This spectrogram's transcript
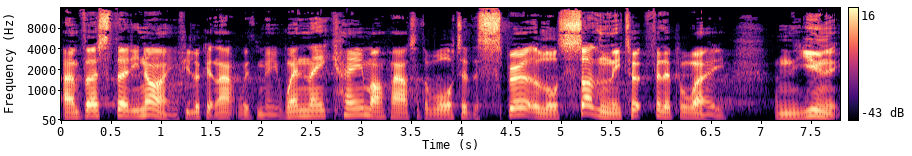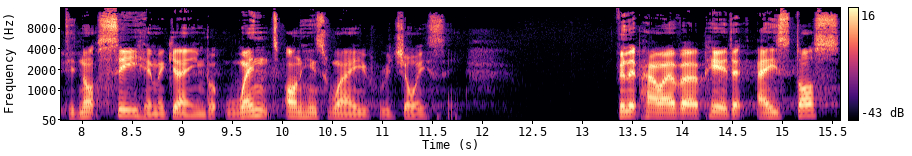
And verse 39, if you look at that with me, when they came up out of the water, the Spirit of the Lord suddenly took Philip away and the eunuch did not see him again, but went on his way rejoicing. Philip, however, appeared at Azotus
